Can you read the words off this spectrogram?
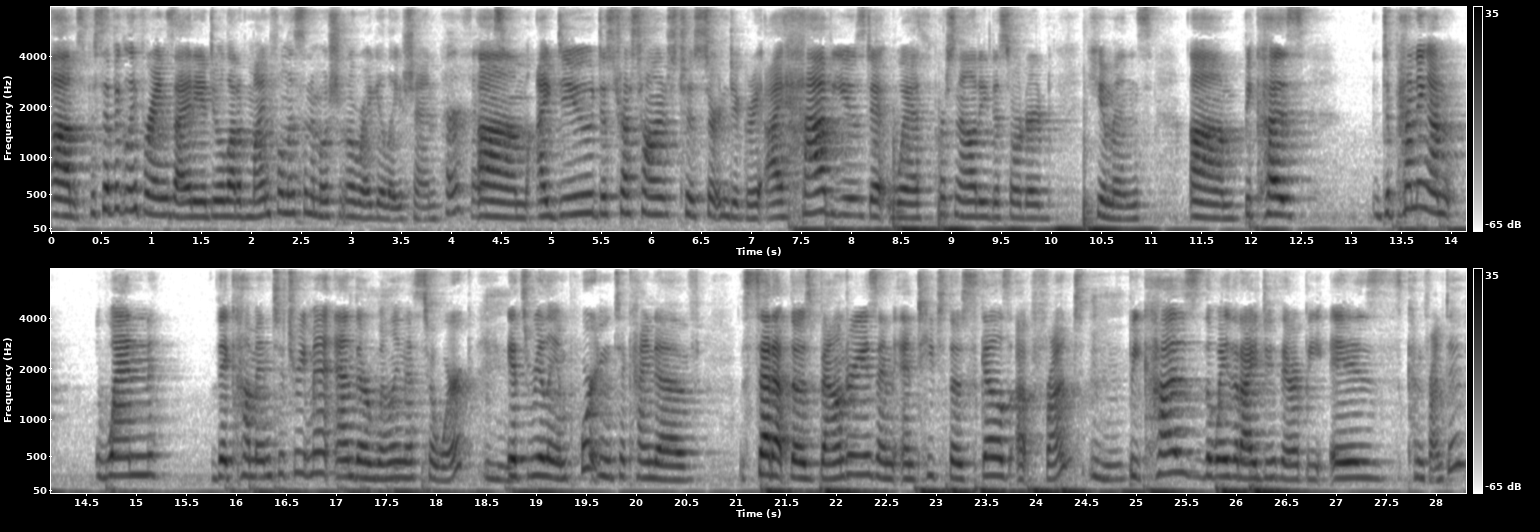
um, specifically for anxiety i do a lot of mindfulness and emotional regulation Perfect. um, I do distress tolerance to a certain degree. I have used it with personality disordered humans um, because depending on when they come into treatment and their willingness to work, it's really important to kind of set up those boundaries and, and teach those skills up front because the way that I do therapy is confrontive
